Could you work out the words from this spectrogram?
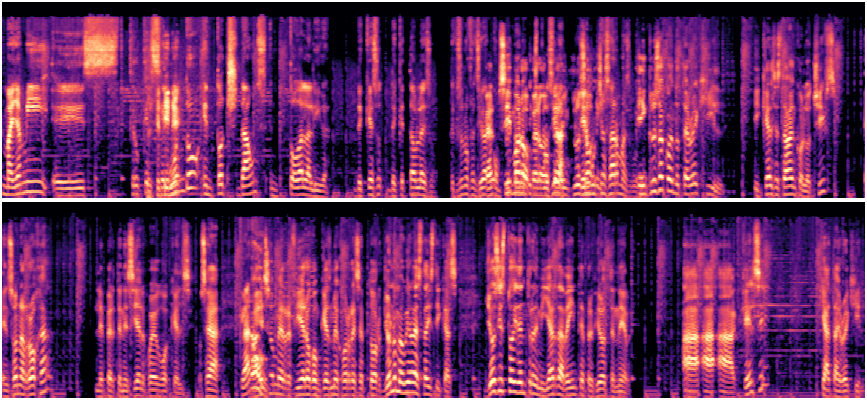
Miami es creo que el Es que tiene- segundo en touchdowns en toda la liga. ¿De qué, eso, ¿De qué te habla eso? De que es una ofensiva Pero- sí, Moro, completamente pero- explosiva. pero incluso- Tiene muchas armas, güey. Incluso cuando Tarek Hill y Kelsey estaban con los Chiefs, en zona roja, le pertenecía el juego a Kelsey. O sea, Claro. a eso me refiero con que es mejor receptor. Yo no me voy a las estadísticas. Yo si estoy dentro de mi yarda 20, prefiero tener a, a, a Kelsey que a Tyreek Hill.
